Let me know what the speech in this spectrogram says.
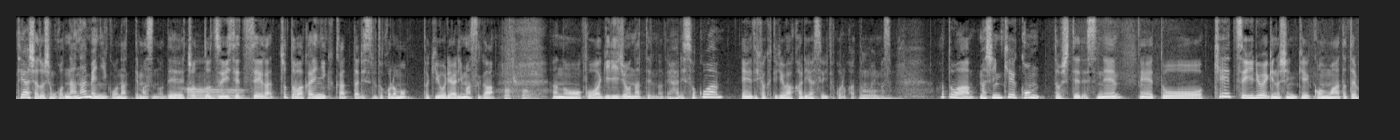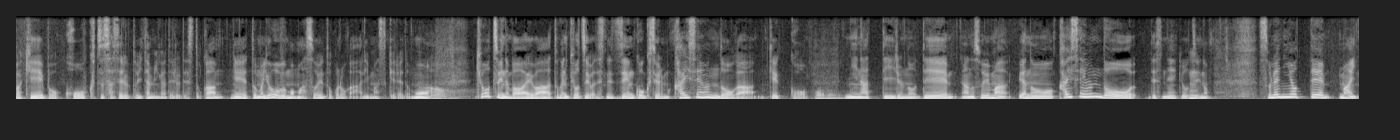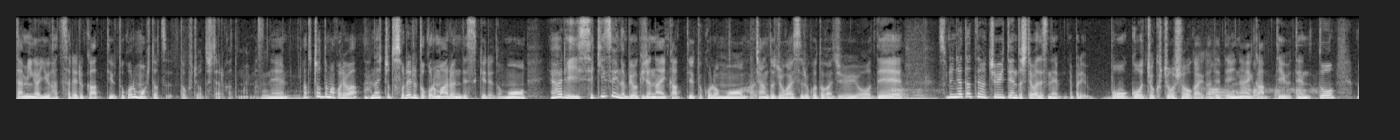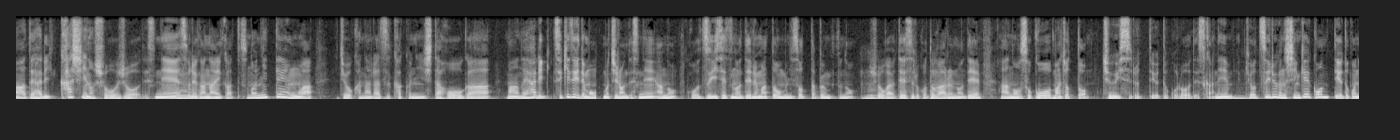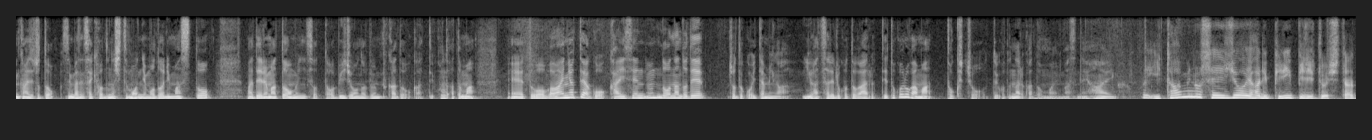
手足はどうしてもこう斜めにこうなってますのでちょっと随節性がちょっと分かりにくかったりするところも時折ありますがあのこう輪切り状になっているのでやはりそこは、えー、比較的分かりやすいところかと思います。うんあとは、まあ、神経根としてですね、えーと、頸椎領域の神経根は例えば頸部を後屈させると痛みが出るですとか、うん、えーとまあ、腰部もまあそういうところがありますけれども胸椎の場合は特に胸椎はですね前後屈よりも回線運動が結構になっているのであのそういう、まあ、あの回線運動ですね胸椎の。うんそれによって、まあ、痛みが誘発されるかっていうところも一つ特徴としてあるかと思いますね。あとちょっとまあこれは話ちょっとそれるところもあるんですけれどもやはり脊髄の病気じゃないかっていうところもちゃんと除外することが重要で、それにあたっての注意点としてはですねやっぱり膀胱直腸障害が出ていないかっていう点と、まあ、あとやはり下肢の症状ですね。それがないかってその2点は一応必ず確認した方が、まあ、あのやはり脊髄でももちろんですねあのこう髄節のデルマトームに沿った分布の障害を呈することがあるので、うん、あのそこをまあちょっと注意するっていうところですかね。うん、胸椎力の神経根っていうところに関してちょっとすみません。先ほどの質問に戻りますと、まあ、デルマトームに沿った帯状の分布かどうかっていうこと、あとまあ、えー、と場合によってはこう回線運動などでちょっとこう痛みが誘発されることがあるっていうところがまあ特徴ということになるかと思いますね。はい、痛みの正常はやはりピリピリとした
